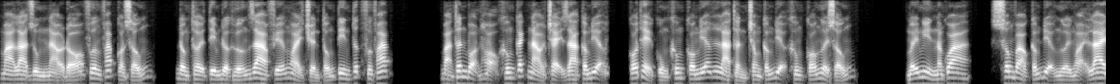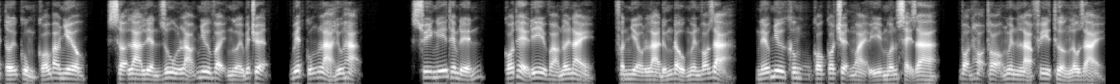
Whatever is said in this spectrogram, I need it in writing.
mà là dùng nào đó phương pháp còn sống, đồng thời tìm được hướng ra phía ngoài truyền tống tin tức phương pháp. Bản thân bọn họ không cách nào chạy ra cấm địa, có thể cùng không có nghĩa là thần trong cấm địa không có người sống. Mấy nghìn năm qua xông vào cấm địa người ngoại lai tới cùng có bao nhiêu sợ là liền du lão như vậy người biết chuyện biết cũng là hữu hạn. Suy nghĩ thêm đến có thể đi vào nơi này phần nhiều là đứng đầu nguyên võ giả nếu như không có, có chuyện ngoài ý muốn xảy ra bọn họ thọ nguyên là phi thường lâu dài.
